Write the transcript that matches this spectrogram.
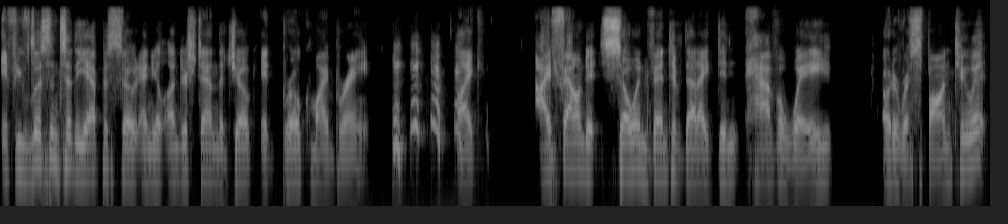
If you've listened to the episode and you'll understand the joke, it broke my brain. like, I found it so inventive that I didn't have a way or to respond to it.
